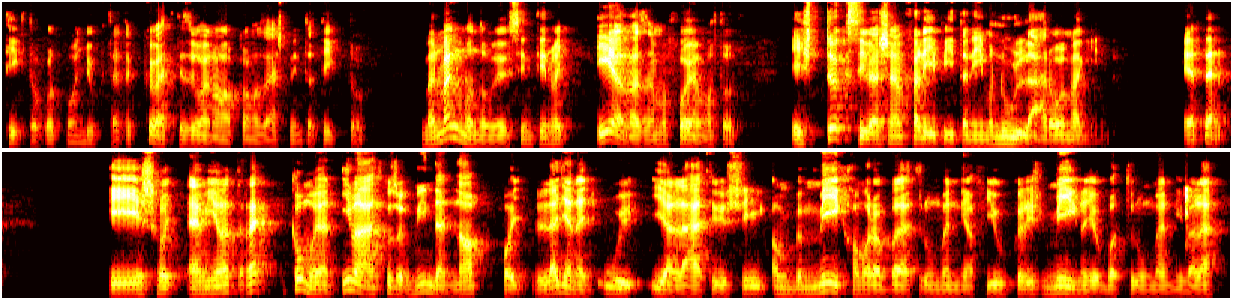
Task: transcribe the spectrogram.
TikTokot mondjuk, tehát a következő olyan alkalmazást, mint a TikTok. Mert megmondom őszintén, hogy élvezem a folyamatot, és tök szívesen felépíteném a nulláról megint. Érted? És hogy emiatt re- komolyan imádkozok minden nap, hogy legyen egy új ilyen lehetőség, amiben még hamarabb bele tudunk menni a fiúkkal, és még nagyobbat tudunk menni vele,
